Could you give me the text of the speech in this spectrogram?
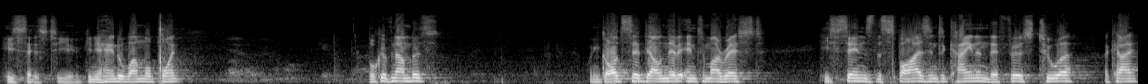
He says to you. Can you handle one more point? Book of Numbers. When God said, They'll never enter my rest, He sends the spies into Canaan, their first tour, okay?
